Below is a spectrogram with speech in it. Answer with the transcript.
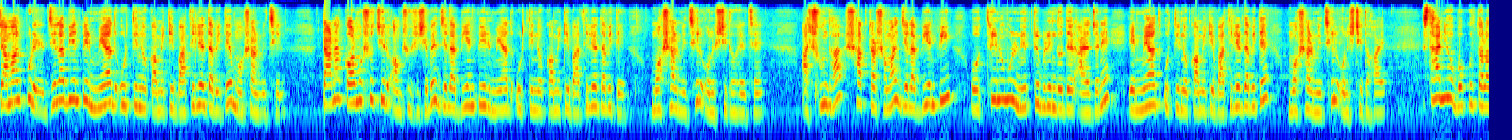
জামালপুরে জেলা বিএনপির মেয়াদ উত্তীর্ণ কমিটি বাতিলের দাবিতে মশাল মিছিল। টানা কর্মসূচির অংশ হিসেবে জেলা বিএনপির মেয়াদ উত্তীর্ণ কমিটি বাতিলের দাবিতে মশাল মিছিল অনুষ্ঠিত হয়েছে। আজ সন্ধ্যা সাতটার সময় জেলা বিএনপি ও তৃণমূল নেতৃবৃন্দদের আয়োজনে এ মেয়াদ উত্তীর্ণ কমিটি বাতিলের দাবিতে মশাল মিছিল অনুষ্ঠিত হয়। স্থানীয় বকুলতলা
